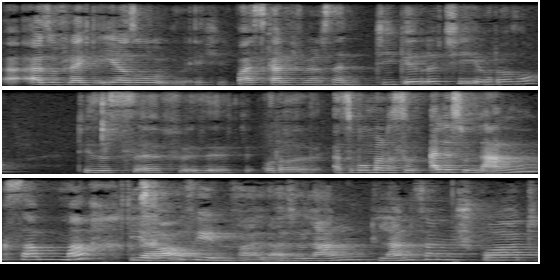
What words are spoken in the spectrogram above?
Also vielleicht eher so, ich weiß gar nicht, wie man das nennt, Degility oder so? Dieses, äh, oder, also wo man das so alles so langsam macht? Ja, auf jeden Fall. Also lang, langsamer Sport,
